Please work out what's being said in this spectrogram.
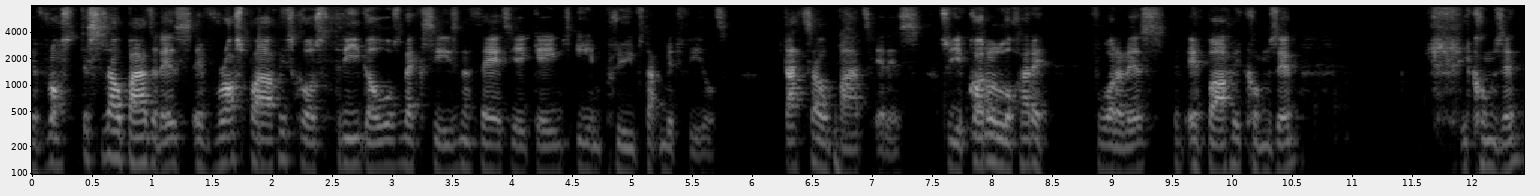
If Ross, this is how bad it is. If Ross Barkley scores three goals next season in 38 games, he improves that midfield. That's how bad it is. So you've got to look at it for what it is. If, if Barkley comes in, he comes in.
